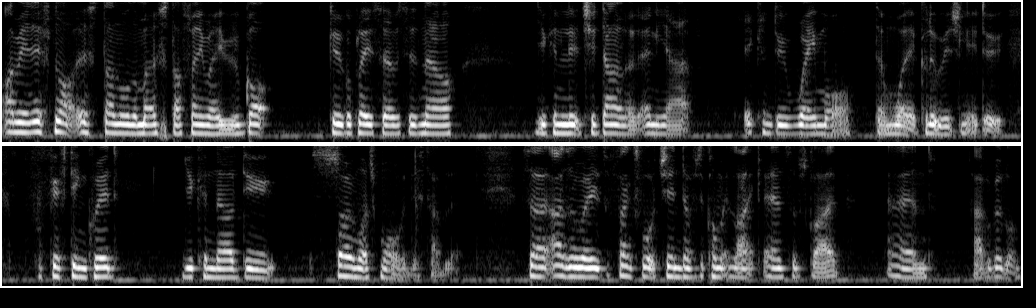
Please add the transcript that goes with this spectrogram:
I mean, if not, it's done all the most stuff anyway. We've got Google Play services now. You can literally download any app. It can do way more than what it could originally do. For 15 quid, you can now do so much more with this tablet. So as always, thanks for watching. Don't forget to comment, like and subscribe and have a good one.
